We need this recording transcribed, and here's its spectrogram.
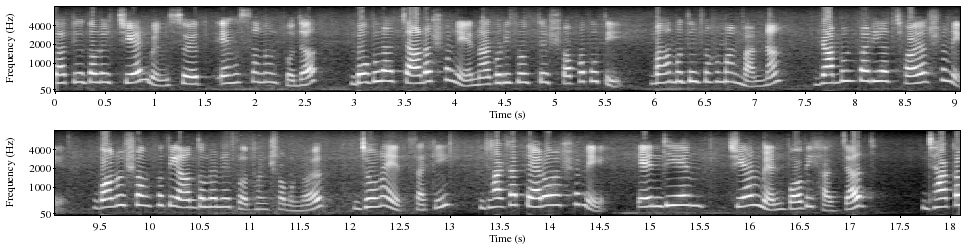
জাতীয় দলের চেয়ারম্যান সৈয়দ এহসানুল হুদা, বগুড়া চার আসনে নাগরিকত্বের সভাপতি মাহমুদুর রহমান মান্না, ব্রাহ্মণবাড়িয়া ছয় আসনে গণসংহতি আন্দোলনের প্রধান সমন্বয়ক জোনায়েদ সাকি, ঢাকা তেরো আসনে এনডিএম চেয়ারম্যান ববি হাজ্জাদ ঢাকা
